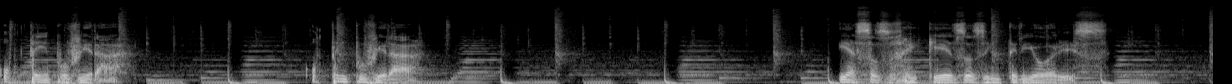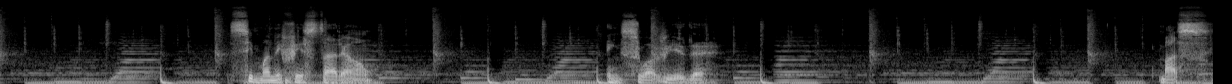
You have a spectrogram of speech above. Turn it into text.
o tempo virá. O tempo virá. E essas riquezas interiores se manifestarão em sua vida. Mas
